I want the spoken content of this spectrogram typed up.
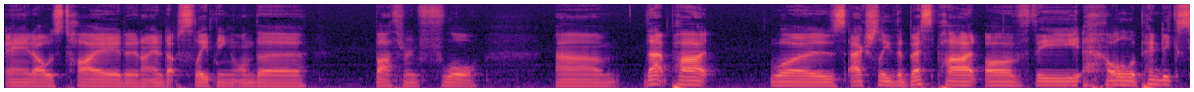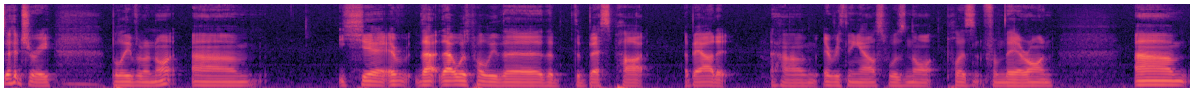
and I was tired, and I ended up sleeping on the bathroom floor. Um, that part was actually the best part of the whole appendix surgery, believe it or not. Um, yeah, every, that that was probably the, the, the best part about it. Um, everything else was not pleasant from there on. Um,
